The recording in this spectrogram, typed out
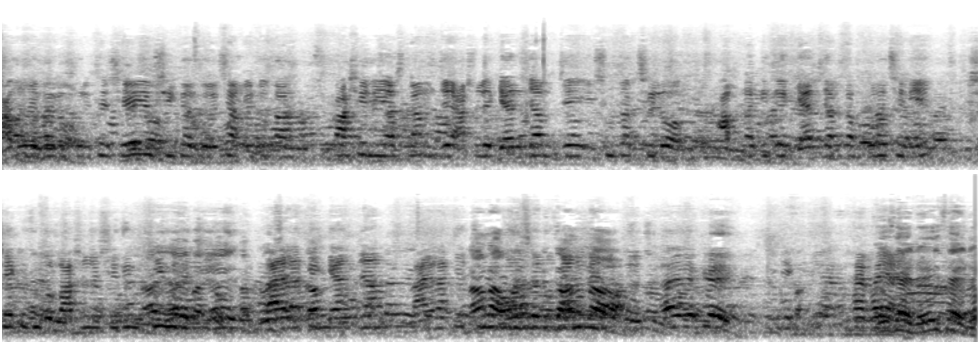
মামুন এভাবে করেছে সেই স্বীকার করেছে। আমি তো তার পাশে নিয়ে আসলাম যে আসলে গ্যাঞ্জাম যে ইস্যুটা ছিল আপনাকে যে গ্যাঞ্জামটা করেছে নিয়ে সে কিছু বলব আসলে সেদিন কি হয়েছিল? লাইলাকে গ্যাঞ্জাম লাইলাকে? হ্যাঁ এই সাইডে এই সাইডে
